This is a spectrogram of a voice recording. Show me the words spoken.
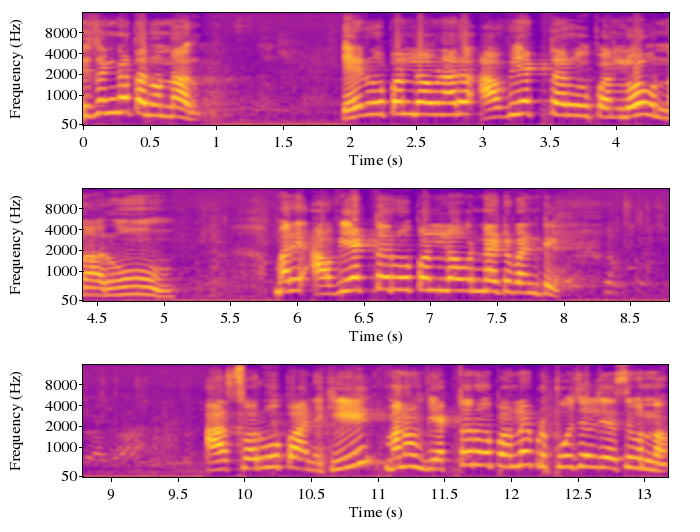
నిజంగా తను ఉన్నారు ఏ రూపంలో ఉన్నారు? అవ్యక్త రూపంలో ఉన్నారు. మరి అవ్యక్త రూపంలో ఉన్నటువంటి ఆ స్వరూపానికి మనం వ్యక్త రూపంలో ఇప్పుడు పూజలు చేసి ఉన్నాం.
